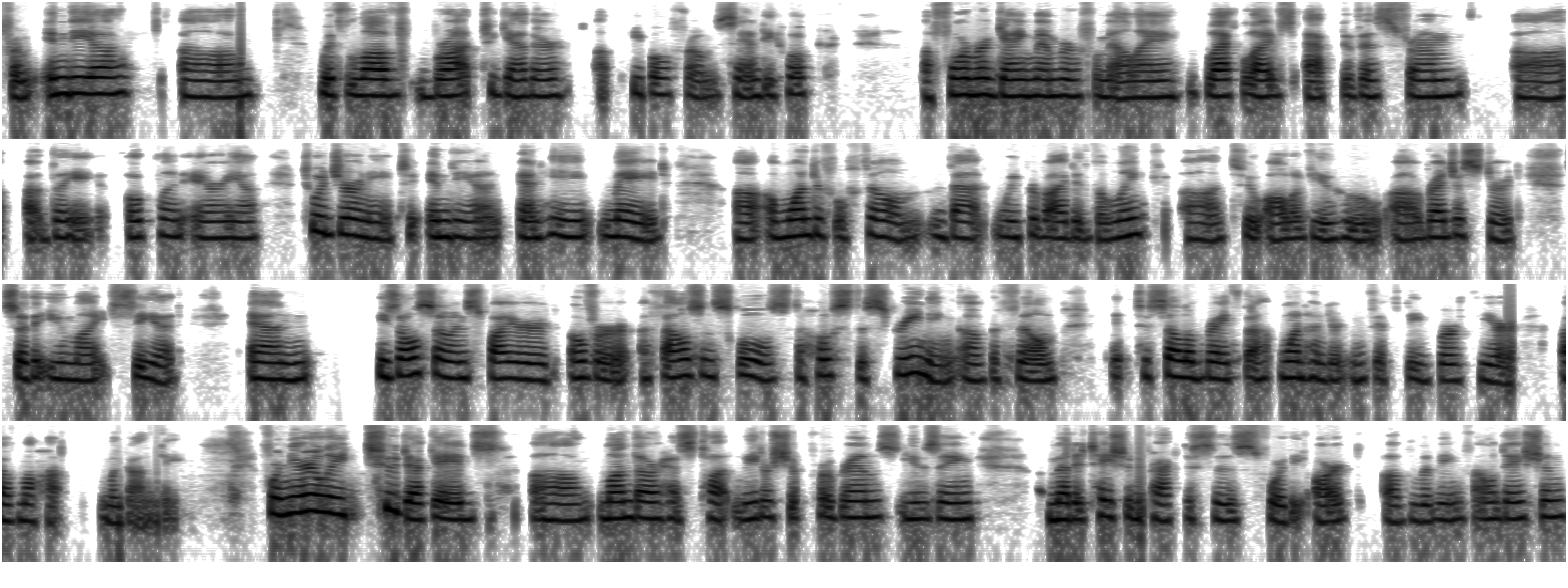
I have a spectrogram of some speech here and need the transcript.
From India, um, with Love brought together uh, people from Sandy Hook, a former gang member from LA, Black Lives activists from uh, uh, the Oakland area, to a journey to India. And he made uh, a wonderful film that we provided the link uh, to all of you who uh, registered so that you might see it. And he's also inspired over a thousand schools to host the screening of the film to celebrate the 150th birth year of Mahatma Gandhi. For nearly two decades, uh, Mandar has taught leadership programs using meditation practices for the Art of Living Foundation.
